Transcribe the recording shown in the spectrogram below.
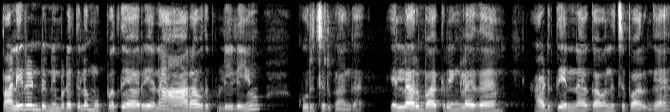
பன்னிரெண்டு நிமிடத்தில் முப்பத்தி ஆறு என ஆறாவது புள்ளியிலையும் குறிச்சிருக்காங்க. எல்லோரும் பார்க்குறீங்களா இதை? அடுத்து என்ன கவனித்து பாருங்கள்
